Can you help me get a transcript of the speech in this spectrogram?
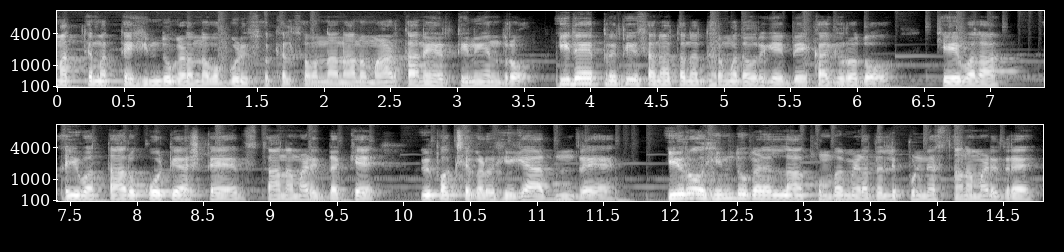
ಮತ್ತೆ ಮತ್ತೆ ಹಿಂದೂಗಳನ್ನು ಒಗ್ಗೂಡಿಸುವ ಕೆಲಸವನ್ನ ನಾನು ಮಾಡ್ತಾನೆ ಇರ್ತೀನಿ ಎಂದರು. ಇದೇ ಪ್ರತಿ ಸನಾತನ ಧರ್ಮದವರಿಗೆ ಬೇಕಾಗಿರೋದು ಕೇವಲ ಐವತ್ತಾರು ಕೋಟಿ ಅಷ್ಟೇ ಸ್ನಾನ ಮಾಡಿದ್ದಕ್ಕೆ ವಿಪಕ್ಷಗಳು ಹೀಗೆ ಅಂದ್ರೆ ಇರೋ ಹಿಂದೂಗಳೆಲ್ಲ ಕುಂಭಮೇಳದಲ್ಲಿ ಪುಣ್ಯ ಸ್ನಾನ ಮಾಡಿದ್ರೆ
